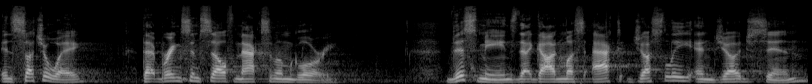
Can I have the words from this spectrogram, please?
in such a way that brings himself maximum glory. This means that God must act justly and judge sin,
